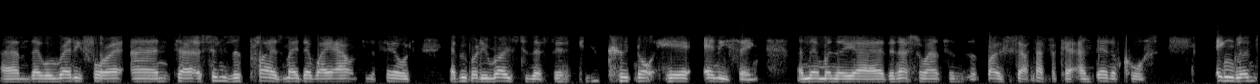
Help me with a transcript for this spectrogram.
Um, they were ready for it, and uh, as soon as the players made their way out into the field, everybody rose to their feet. You could not hear anything. And then when the uh, the national anthems of both South Africa and then, of course, England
